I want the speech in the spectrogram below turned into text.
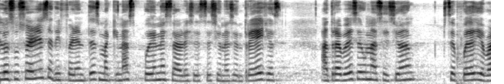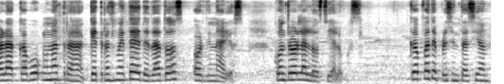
los usuarios de diferentes máquinas pueden establecer sesiones entre ellos. A través de una sesión se puede llevar a cabo una que transmite de datos ordinarios. Controla los diálogos. Capa de presentación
